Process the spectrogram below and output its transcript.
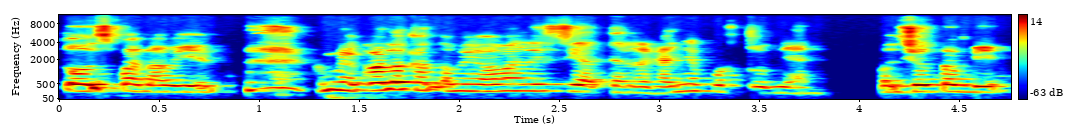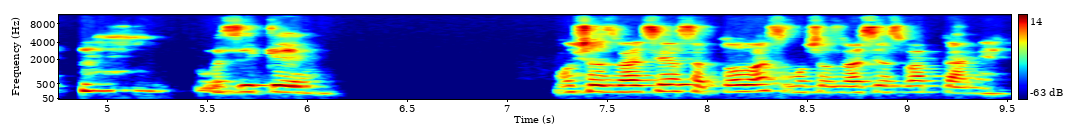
todo es para bien. Me acuerdo cuando mi mamá decía, te regaño por tu bien, pues yo también. Así que muchas gracias a todas, muchas gracias, Bartania.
